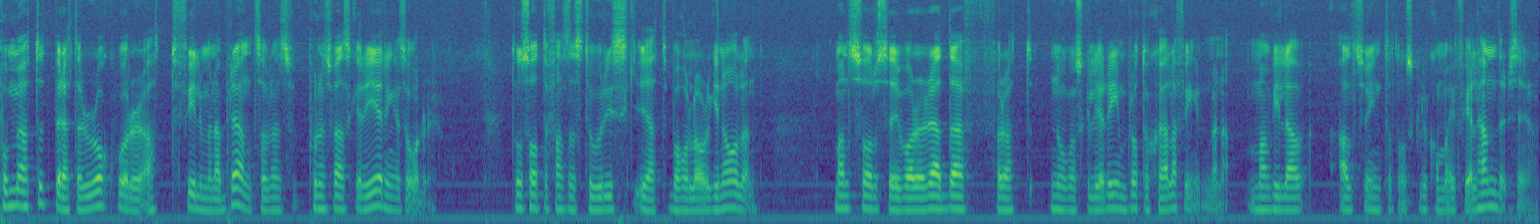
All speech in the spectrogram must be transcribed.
På mötet berättade Rockwater att filmerna bränts den, på den svenska regeringens order. De sa att det fanns en stor risk i att behålla originalen. Man sa sig vara rädda för att någon skulle göra inbrott och stjäla filmerna. Man ville alltså inte att de skulle komma i fel händer, säger han.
